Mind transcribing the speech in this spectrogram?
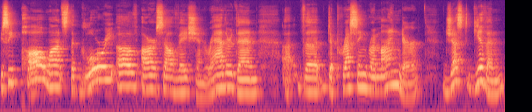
You see, Paul wants the glory of our salvation rather than uh, the depressing reminder just given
